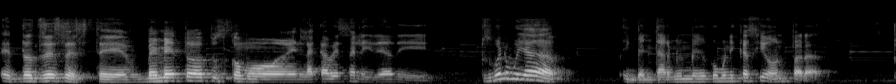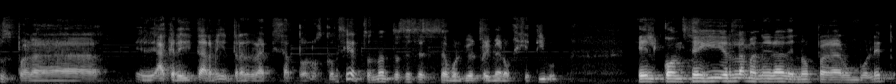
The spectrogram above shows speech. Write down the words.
Entonces, este, me meto pues como en la cabeza la idea de, pues bueno, voy a inventarme un medio de comunicación para, pues para eh, acreditarme y entrar gratis a todos los conciertos, ¿no? Entonces ese se volvió el primer objetivo, el conseguir la manera de no pagar un boleto.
